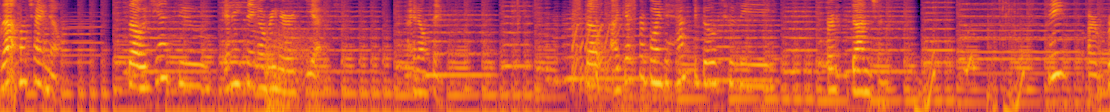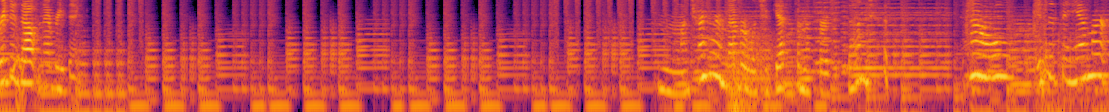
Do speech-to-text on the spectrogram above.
That much I know. So we can't do anything over here yet. I don't think. So I guess we're going to have to go to the first dungeon. See? Our bridge is out and everything. Hmm, I'm trying to remember what you get from the first dungeon. How? Is it the hammer?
